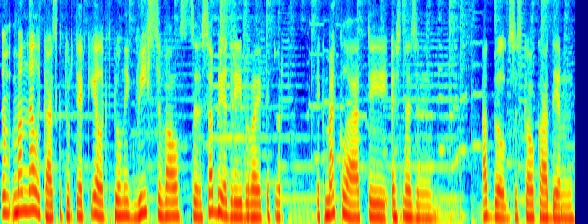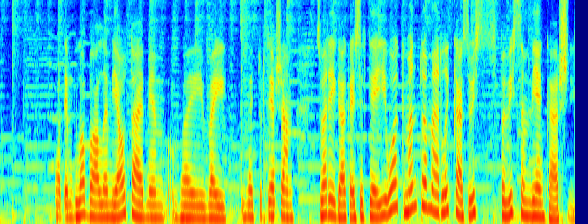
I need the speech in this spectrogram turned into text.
Nu, man nelikās, ka tur tiek ielikta pilnīgi visa valsts eh, sabiedrība, vai ka tur tiek meklēti, nezinu, atbildes uz kaut kādiem tādiem globāliem jautājumiem, vai, vai, vai tur tiešām svarīgākais ir tie joki. Man tomēr likās viss pavisam vienkārši.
